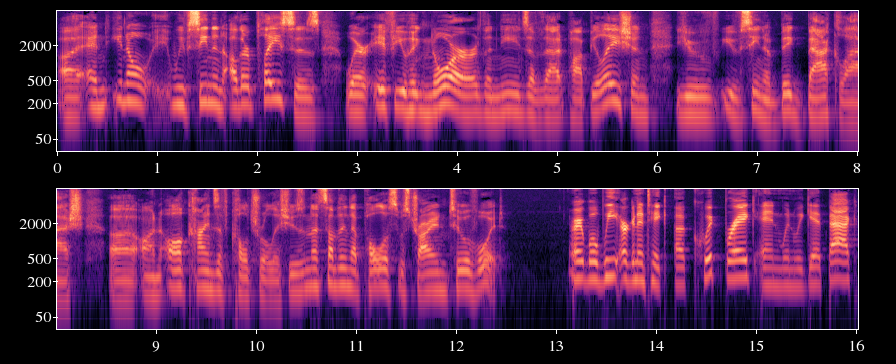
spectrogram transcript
Uh, and, you know, we've seen in other places where if you ignore the needs of that population, you've, you've seen a big backlash uh, on all kinds of cultural issues. And that's something that Polis was trying to avoid. All right, well, we are going to take a quick break. And when we get back,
